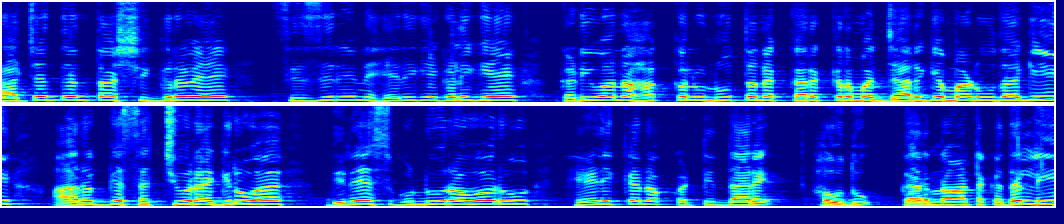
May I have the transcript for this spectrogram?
ರಾಜ್ಯಾದ್ಯಂತ ಶೀಘ್ರವೇ ಸಿಸಿರಿನ್ ಹೆರಿಗೆಗಳಿಗೆ ಕಡಿವಾಣ ಹಾಕಲು ನೂತನ ಕಾರ್ಯಕ್ರಮ ಜಾರಿಗೆ ಮಾಡುವುದಾಗಿ ಆರೋಗ್ಯ ಸಚಿವರಾಗಿರುವ ದಿನೇಶ್ ಗುಂಡೂರಾವ್ ಅವರು ಹೇಳಿಕೆಯನ್ನು ಕೊಟ್ಟಿದ್ದಾರೆ. ಹೌದು, ಕರ್ನಾಟಕದಲ್ಲಿ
